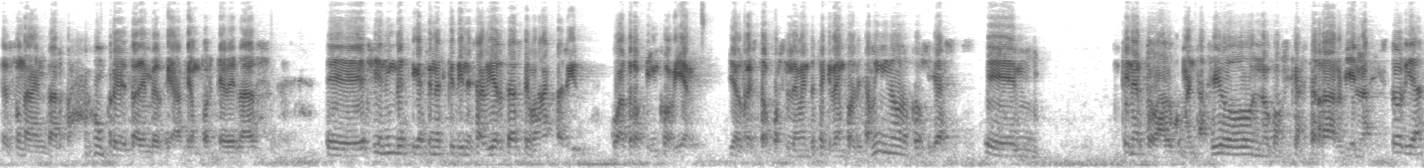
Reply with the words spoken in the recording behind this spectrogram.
Es fundamental para un periodista de investigación porque de las eh, 100 investigaciones que tienes abiertas te van a salir 4 o 5 bien y el resto posiblemente se queden por el camino, no consigas eh, tener toda la documentación, no consigas cerrar bien las historias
